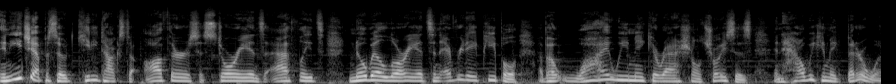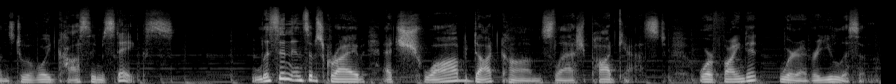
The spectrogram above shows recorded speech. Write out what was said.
In each episode, Katie talks to authors, historians, athletes, Nobel laureates, and everyday people about why we make irrational choices and how we can make better ones to avoid costly mistakes. Listen and subscribe at schwab.com slash podcast or find it wherever you listen.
